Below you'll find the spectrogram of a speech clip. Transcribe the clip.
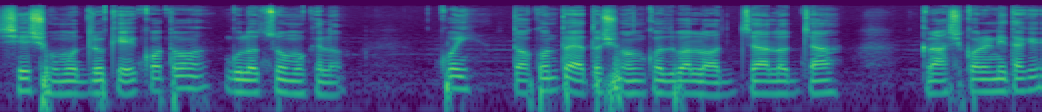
সে সমুদ্রকে কতগুলো চুমু খেলো? কই, তখন তো এত সংকোচ বা লজ্জা লজ্জা ক্রাশ করেনি তাকে।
